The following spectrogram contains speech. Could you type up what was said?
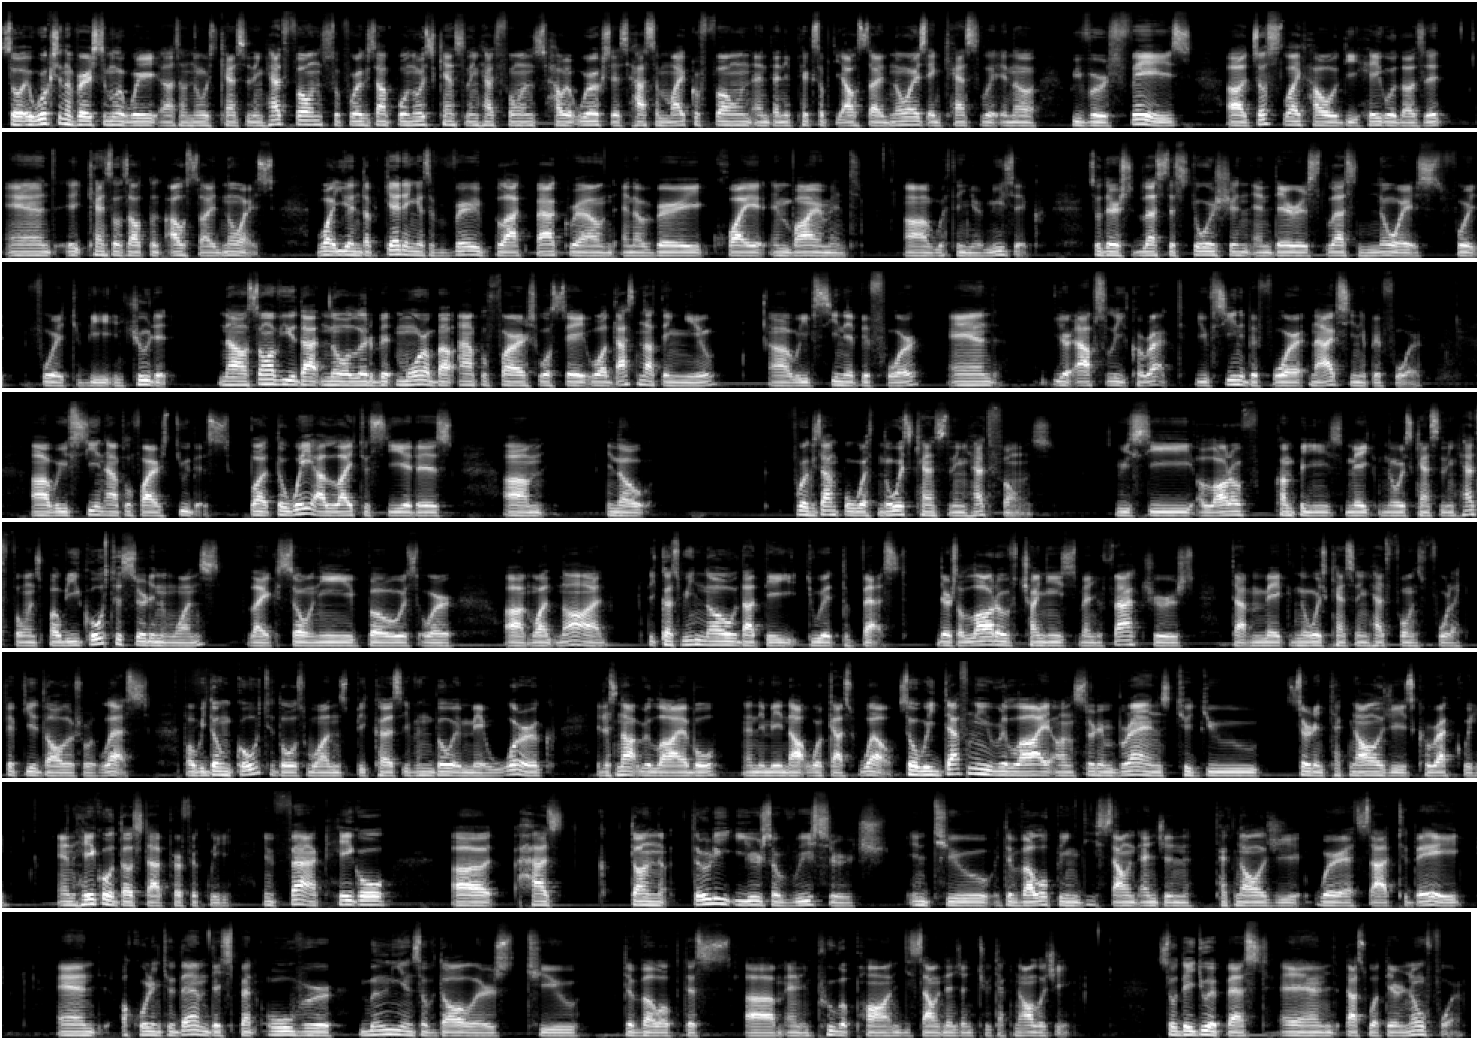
So it works in a very similar way as a noise cancelling headphone. So for example, noise cancelling headphones, how it works is it has a microphone and then it picks up the outside noise and cancel it in a reverse phase, uh, just like how the Hegel does it, and it cancels out the outside noise. What you end up getting is a very black background and a very quiet environment uh, within your music. So there's less distortion and there is less noise for, for it to be intruded. Now, some of you that know a little bit more about amplifiers will say, well, that's nothing new. Uh, we've seen it before. And you're absolutely correct. You've seen it before, and I've seen it before. Uh, we've seen amplifiers do this. But the way I like to see it is, um, you know, for example, with noise canceling headphones, we see a lot of companies make noise canceling headphones, but we go to certain ones like Sony, Bose, or um, whatnot, because we know that they do it the best. There's a lot of Chinese manufacturers that make noise cancelling headphones for like $50 or less. But we don't go to those ones because even though it may work, it is not reliable and it may not work as well. So we definitely rely on certain brands to do certain technologies correctly. And Hegel does that perfectly. In fact, Hegel uh, has done 30 years of research into developing the sound engine technology where it's at today. And according to them, they spent over millions of dollars to develop this um, and improve upon the sound engine 2 technology. So they do it best, and that's what they're known for.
